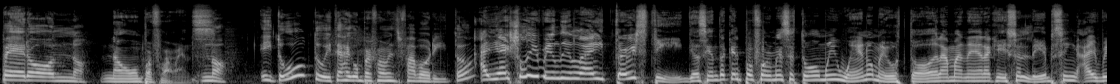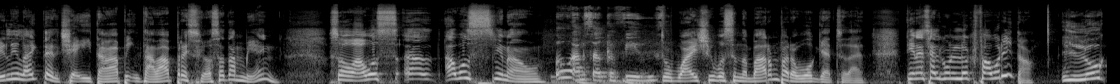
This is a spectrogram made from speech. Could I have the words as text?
pero no. No hubo un performance. No. ¿Y tú? ¿Tuviste algún performance favorito? I actually really like Thirsty. Yo siento que el performance estuvo muy bueno. Me gustó de la manera que hizo el lip sync. I really liked it. Che, y estaba, pin- estaba preciosa también. So I was, uh, I was, you know, Oh, I'm so confused. to why she was in the bottom, pero we'll get to that. ¿Tienes algún look favorito? Look,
